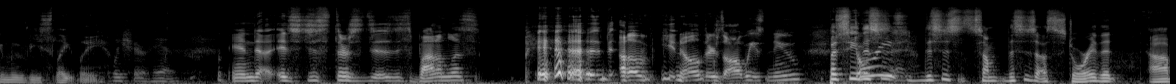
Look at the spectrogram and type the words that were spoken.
II movies lately, We sure have. and uh, it's just there's this bottomless pit of you know. There's always new. But see, this is this is some this is a story that uh,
